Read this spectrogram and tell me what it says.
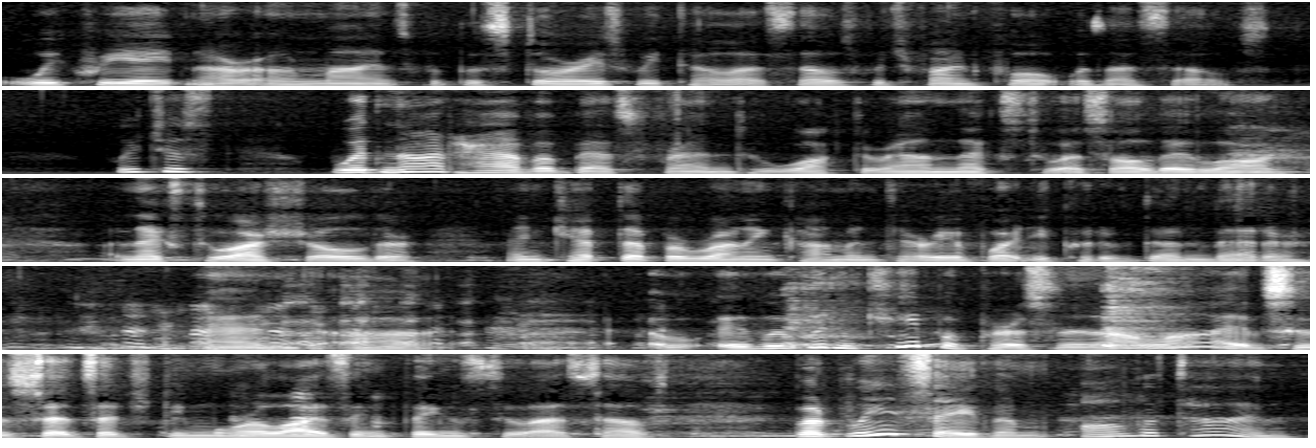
we create in our own minds with the stories we tell ourselves which find fault with ourselves. We just would not have a best friend who walked around next to us all day long, next to our shoulder, and kept up a running commentary of what you could have done better. and uh, we wouldn't keep a person in our lives who said such demoralizing things to ourselves, but we say them all the time.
